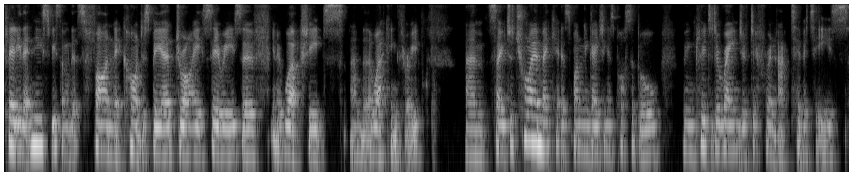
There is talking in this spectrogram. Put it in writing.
clearly that it needs to be something that's fun. It can't just be a dry series of you know worksheets um, that they're working through. Um, so to try and make it as fun and engaging as possible, we included a range of different activities.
